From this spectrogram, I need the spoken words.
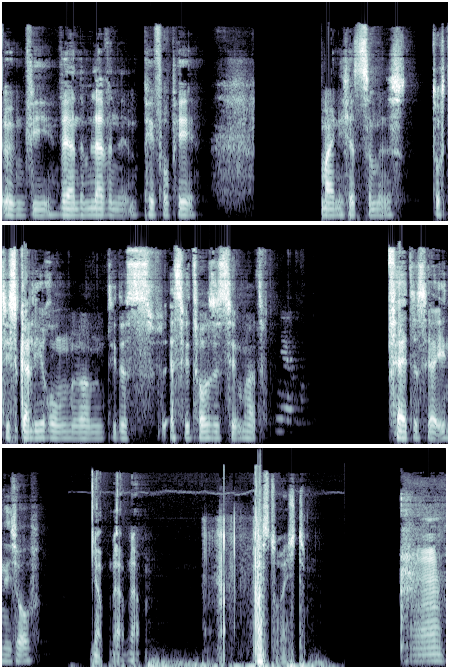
Irgendwie während dem Level im PvP. Meine ich jetzt zumindest. Durch die Skalierung, ähm, die das SWTOR-System hat. Fällt es ja eh nicht auf. Ja, ja, ja. Hast du recht. Hm,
